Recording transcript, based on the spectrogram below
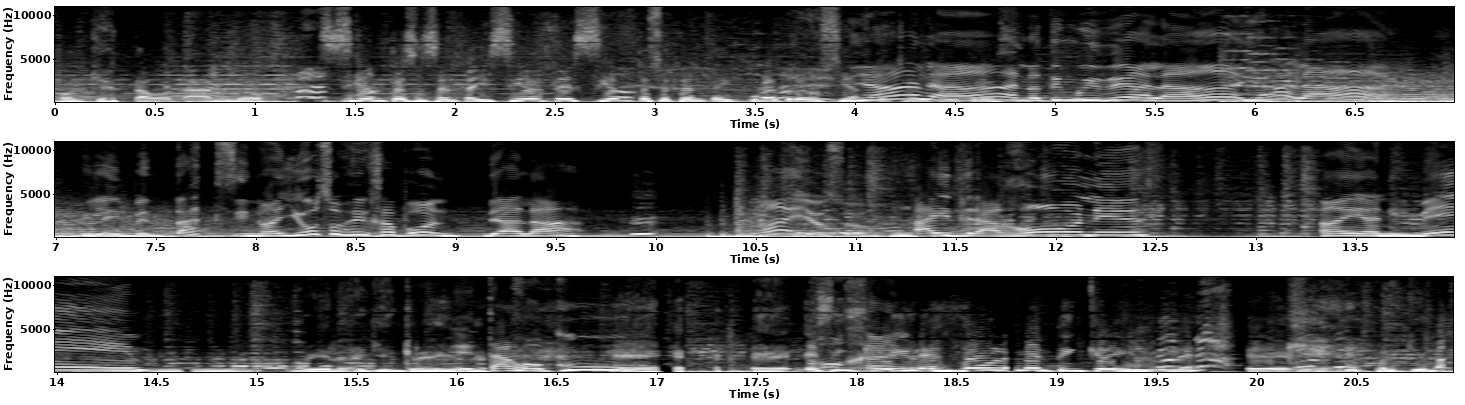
por qué está votando. 167, 174, Ya 183. la A, no tengo idea, la A, ya la A. Y la inventaste, si no hay osos en Japón, ya la A. No hay osos. Hay dragones, hay anime, Mira, qué increíble. está Goku. Eh, eh, es increíble, es doblemente increíble, eh, porque más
